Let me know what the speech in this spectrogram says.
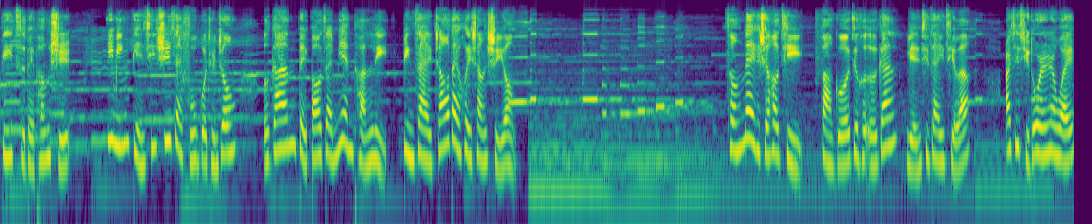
第一次被烹食，一名点心师在服务过程中，鹅肝被包在面团里，并在招待会上使用。从那个时候起。法国就和鹅肝联系在一起了。而且许多人认为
